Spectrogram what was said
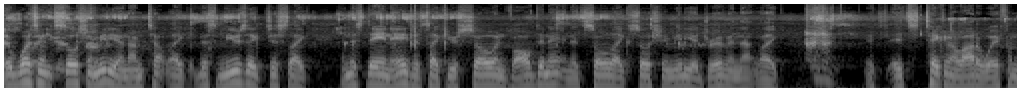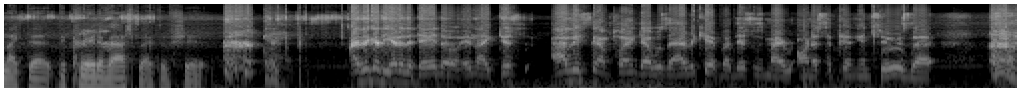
it wasn't here's social media, and I'm telling like this music just like in this day and age, it's like you're so involved in it, and it's so like social media driven that like it's it's taken a lot away from like the the creative aspect of shit. I think at the end of the day, though, and like just obviously, I'm playing devil's advocate, but this is my honest opinion too. Is that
